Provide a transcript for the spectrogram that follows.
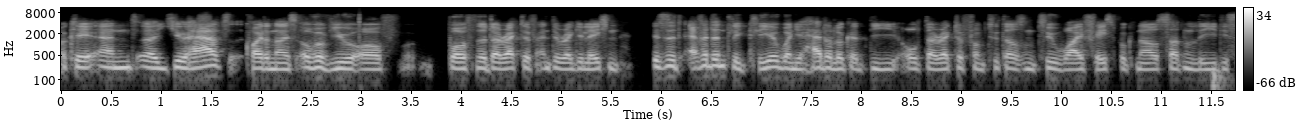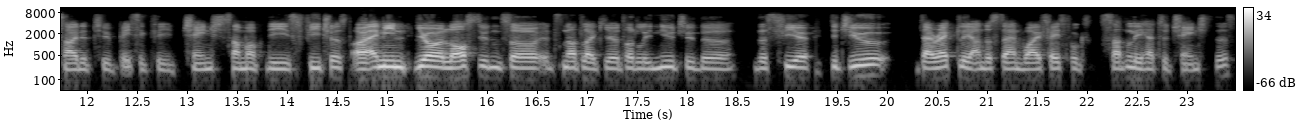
Okay, and uh, you had quite a nice overview of both the directive and the regulation. Is it evidently clear when you had a look at the old directive from 2002 why Facebook now suddenly decided to basically change some of these features? Or, I mean, you're a law student, so it's not like you're totally new to the, the sphere. Did you directly understand why Facebook suddenly had to change this?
